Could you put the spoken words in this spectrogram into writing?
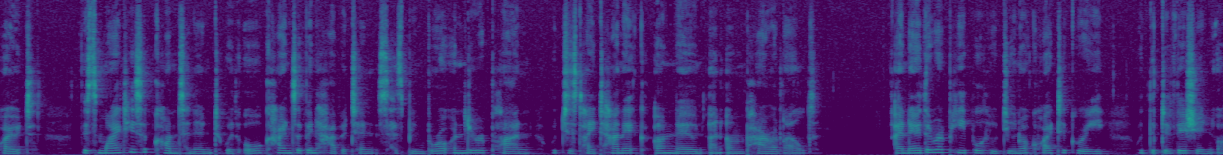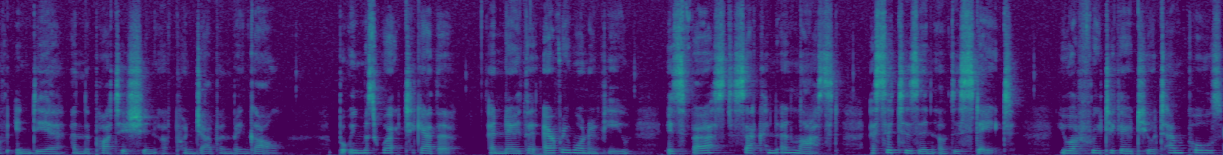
quote, This mighty subcontinent with all kinds of inhabitants has been brought under a plan which is titanic, unknown, and unparalleled. I know there are people who do not quite agree with the division of India and the partition of Punjab and Bengal, but we must work together and know that every one of you is first, second, and last a citizen of this state. You are free to go to your temples,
